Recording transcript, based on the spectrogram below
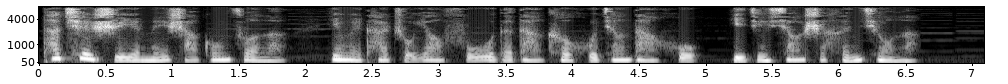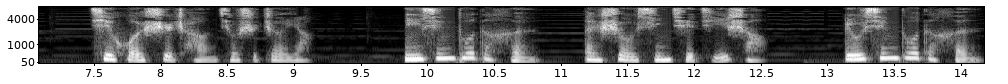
他确实也没啥工作了，因为他主要服务的大客户江大户已经消失很久了。期货市场就是这样，明星多得很，但寿星却极少；流星多得很，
